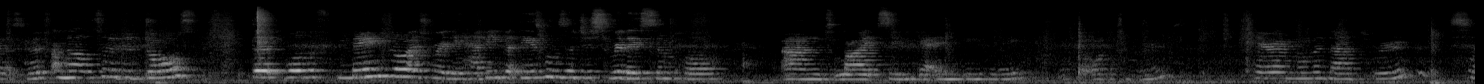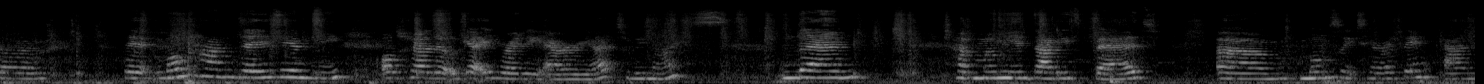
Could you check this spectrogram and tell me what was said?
that's good. And also the doors, the, well, the main door is really heavy, but these ones are just really simple and light, so you can get in easily. They've got all different rooms. Here are mum and dad's room. So, mum and Daisy and me all share a little getting ready area. It's really nice. And then have mummy and daddy's bed. Um, mum sleeps here, I think, and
